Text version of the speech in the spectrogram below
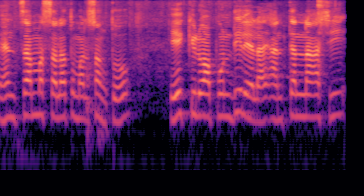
भुजबळ मसाला तुम्हाला सांगतो. एक किलो आपण दिलेला आहे आणि त्यांना अशी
